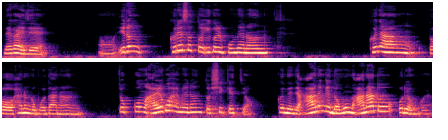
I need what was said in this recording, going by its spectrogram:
내가 이제 어 이런 그래서 또 이걸 보면은 그냥 또 하는 것보다는 조금 알고 하면은 또 쉽겠죠. 근데 이제 아는 게 너무 많아도 어려운 거예요.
